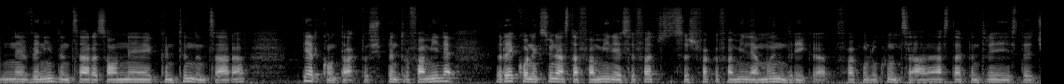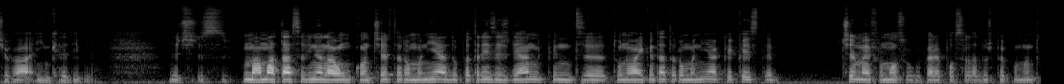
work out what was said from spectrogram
ne venind în țară sau ne cântând în țară, pierd contactul și pentru familie, reconexiunea asta familiei, să faci, să-și facă familia mândri că fac un lucru în țară, asta pentru ei este ceva incredibil. Deci mama ta să vină la un concert în România după 30 de ani când uh, tu nu ai cântat în România, cred că este cel mai frumos lucru care poți să-l aduci pe pământ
